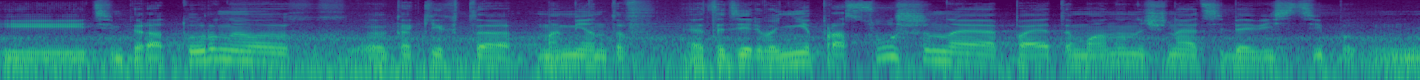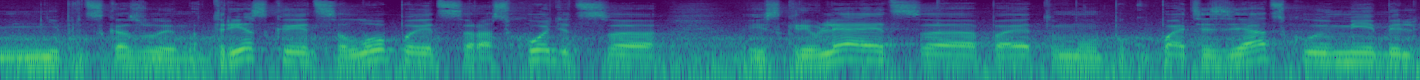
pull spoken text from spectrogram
и температурных э, каких-то моментов, это дерево не просушенное, поэтому оно начинает себя вести непредсказуемо. Трескается, лопается, расходится, искривляется, поэтому покупать азиатскую мебель,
